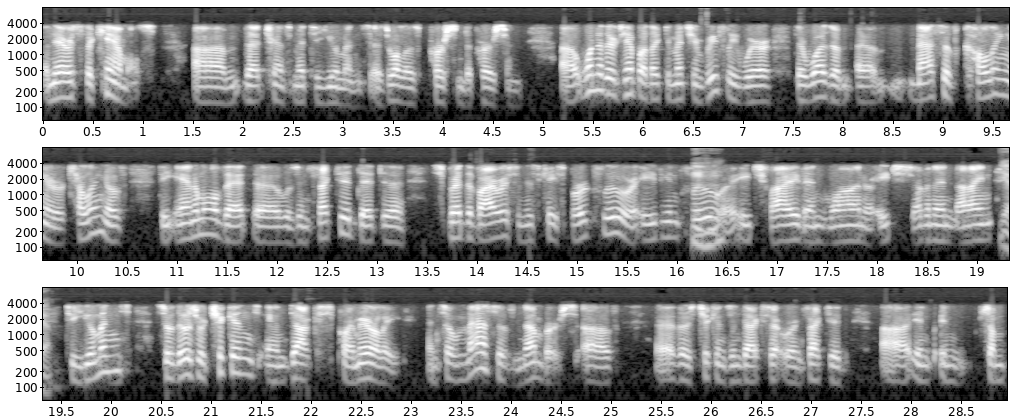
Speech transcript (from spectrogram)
and there it's the camels um, that transmit to humans as well as person to person. Uh, one other example I'd like to mention briefly where there was a, a massive culling or killing of the animal that uh, was infected that uh, spread the virus, in this case bird flu or avian flu mm-hmm. or H5N1 or H7N9 yeah. to humans. So those were chickens and ducks primarily. And so massive numbers of uh, those chickens and ducks that were infected uh, in, in some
